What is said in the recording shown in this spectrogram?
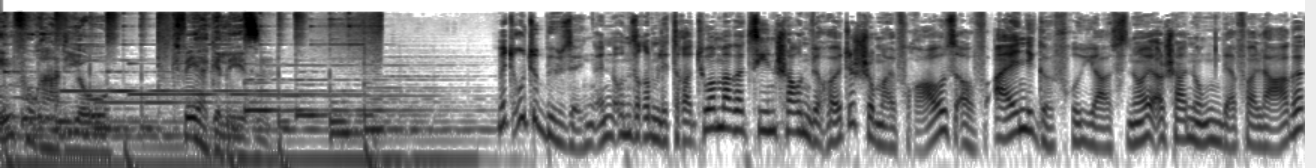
Inforadio Quergelesen. Mit Ute Büsing in unserem Literaturmagazin schauen wir heute schon mal voraus auf einige Frühjahrsneuerscheinungen der Verlage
